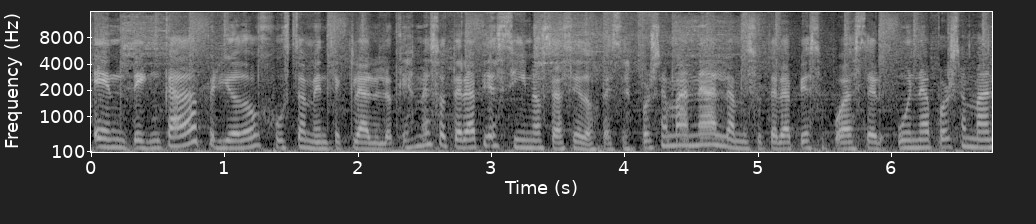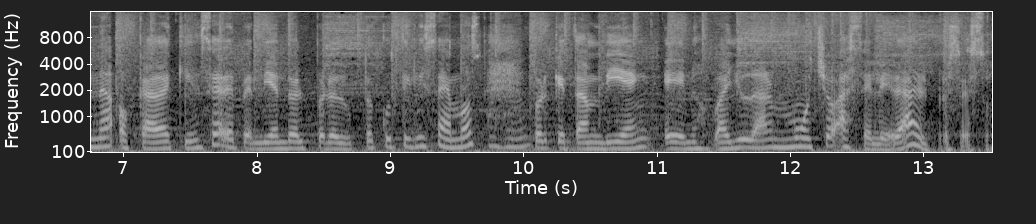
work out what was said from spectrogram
en, en cada periodo, justamente, claro, lo que es mesoterapia sí no se hace dos veces por semana, la mesoterapia se puede hacer una por semana o cada 15, dependiendo del producto que utilicemos, porque también eh, nos va a ayudar mucho a acelerar el proceso.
